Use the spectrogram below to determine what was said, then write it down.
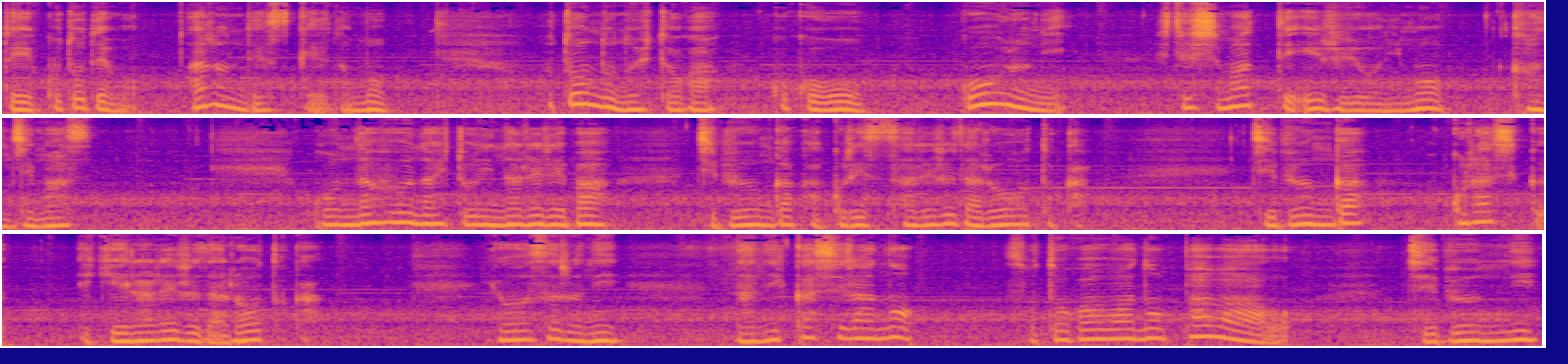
ていうことでもあるんですけれどもほとんどの人がここをゴールにしてしまっているようにも感じます。こんな風な人になれれば自分が確立されるだろうとか自分が誇らしく生きられるだろうとか要するに何かしらの外側のパワーを自分に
